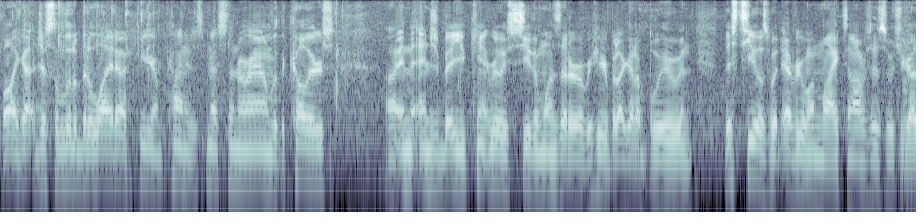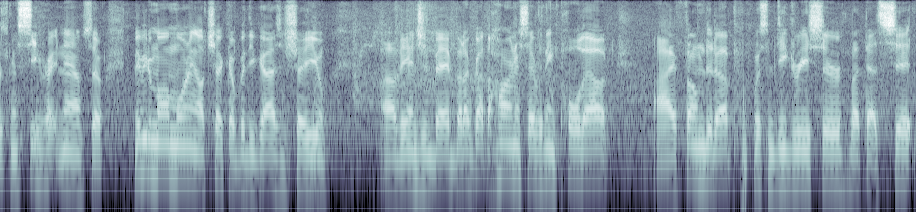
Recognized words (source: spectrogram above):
While I got just a little bit of light out here, I'm kind of just messing around with the colors uh, in the engine bay. You can't really see the ones that are over here, but I got a blue, and this teal is what everyone likes, and obviously this is what you guys are gonna see right now. So maybe tomorrow morning I'll check up with you guys and show you uh, the engine bay, but I've got the harness, everything pulled out. I foamed it up with some degreaser, let that sit,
